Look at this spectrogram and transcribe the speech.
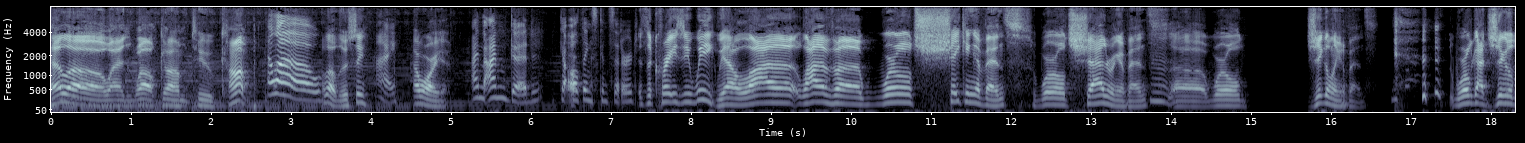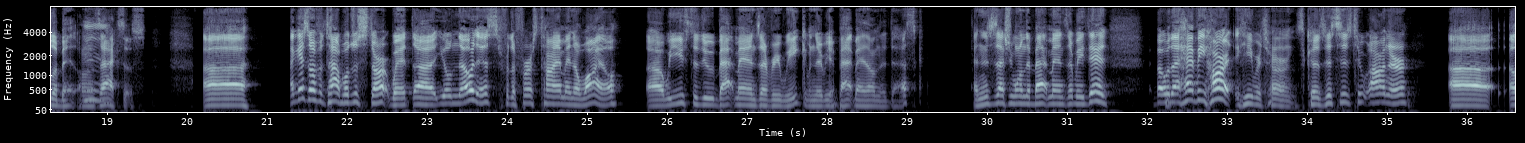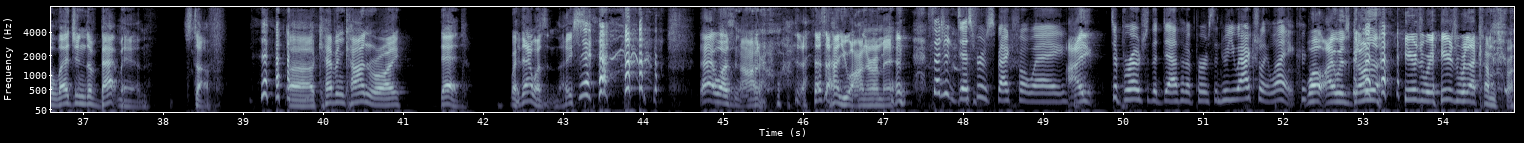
Hello and welcome to Comp. Hello. Hello, Lucy. Hi. How are you? I'm I'm good. All things considered. It's a crazy week. We had a lot, lot of uh, world-shaking events, world-shattering events, uh, world jiggling events. the world got jiggled a bit on its axis. Uh, I guess off the top, we'll just start with. Uh, you'll notice for the first time in a while, uh, we used to do Batman's every week when there'd be a Batman on the desk, and this is actually one of the Batmans that we did. But with a heavy heart, he returns because this is to honor uh, a legend of Batman stuff. uh, Kevin Conroy dead. Wait, that wasn't nice. that wasn't honor. That's not how you honor a man. Such a disrespectful way I to broach the death of a person who you actually like. well, I was gonna. Here's where here's where that comes from.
